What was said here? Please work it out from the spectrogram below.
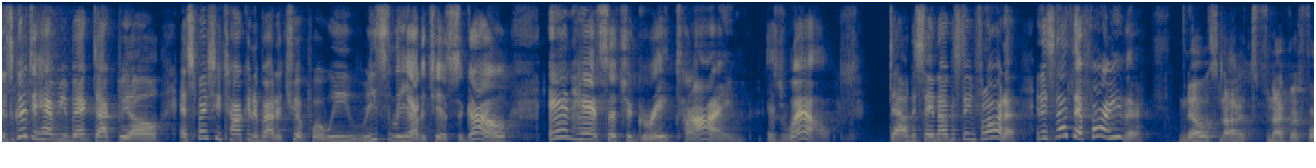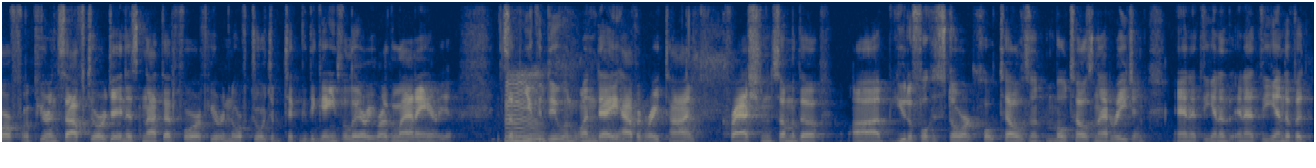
It's good to have you back, Doc Bill, especially talking about a trip where we recently had a chance to go and had such a great time as well down to St. Augustine, Florida. And it's not that far either. No, it's not. It's not that far if you're in South Georgia, and it's not that far if you're in North Georgia, particularly the Gainesville area or Atlanta area. It's something you can do in one day, have a great time, crash in some of the uh, beautiful historic hotels and motels in that region, and at the end of and at the end of a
